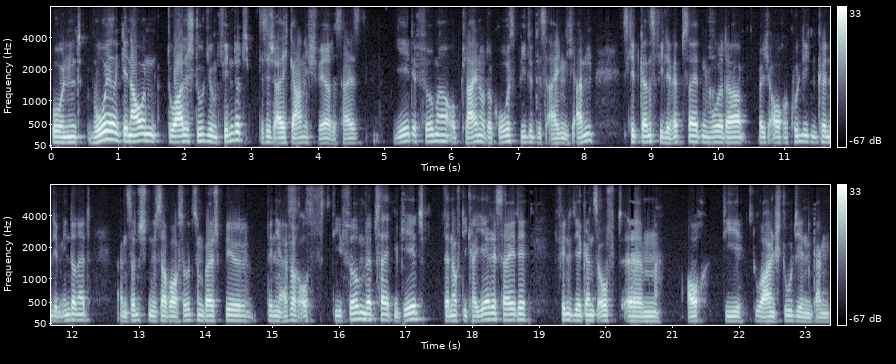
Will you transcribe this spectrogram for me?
Und wo ihr genau ein duales Studium findet, das ist eigentlich gar nicht schwer. Das heißt, jede Firma, ob klein oder groß, bietet es eigentlich an. Es gibt ganz viele Webseiten, wo ihr da euch auch erkundigen könnt im Internet. Ansonsten ist es aber auch so zum Beispiel, wenn ihr einfach auf die Firmenwebseiten geht, dann auf die Karriereseite, findet ihr ganz oft ähm, auch die dualen Studiengänge,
